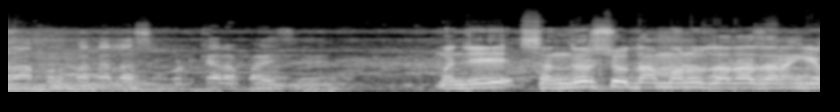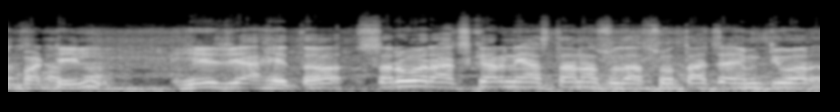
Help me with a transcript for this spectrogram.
तर आपण पण त्याला सपोर्ट केला पाहिजे. म्हणजे संघर्ष योद्धा मनोजदादा जरांगे पाटील हे जे आहेत सर्व राजकारणी असताना सुद्धा स्वतःच्या हिमतीवर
